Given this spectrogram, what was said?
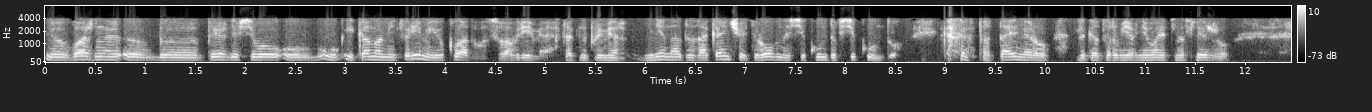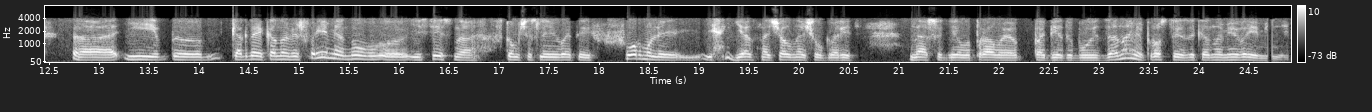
э, важно э, э, прежде всего экономить время и укладываться во время. Так, например, мне надо заканчивать ровно секунда в секунду по таймеру, за которым я внимательно слежу. Э, и э, когда экономишь время, ну, э, естественно, в том числе и в этой формуле, я сначала начал говорить, наше дело правая победа будет за нами, просто из экономии времени.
